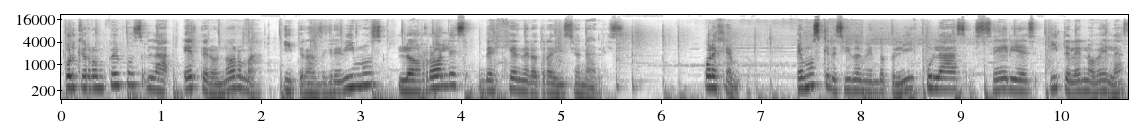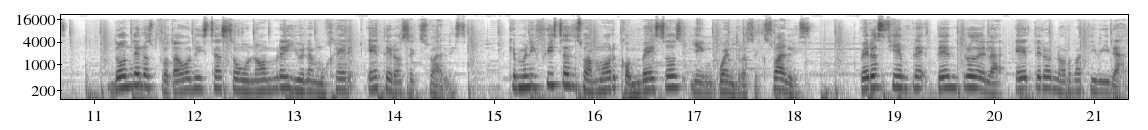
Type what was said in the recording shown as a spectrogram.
porque rompemos la heteronorma y transgredimos los roles de género tradicionales. Por ejemplo, hemos crecido viendo películas, series y telenovelas donde los protagonistas son un hombre y una mujer heterosexuales, que manifiestan su amor con besos y encuentros sexuales, pero siempre dentro de la heteronormatividad.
